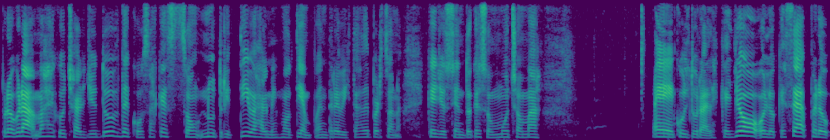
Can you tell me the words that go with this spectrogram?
programas, escuchar YouTube de cosas que son nutritivas al mismo tiempo, entrevistas de personas que yo siento que son mucho más eh, culturales que yo o lo que sea, pero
